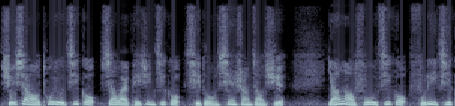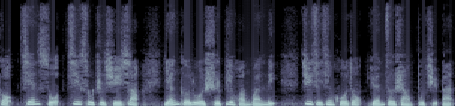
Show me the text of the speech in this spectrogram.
学校、托幼机构、校外培训机构启动线上教学。养老服务机构、福利机构、监所、寄宿制学校严格落实闭环管理，聚集性活动原则上不举办。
